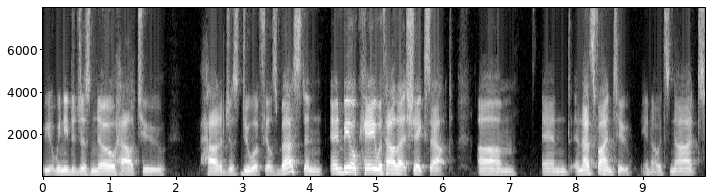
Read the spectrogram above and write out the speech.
we need to just know how to, how to just do what feels best and, and be okay with how that shakes out. Um, and, and that's fine too. You know, it's not,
